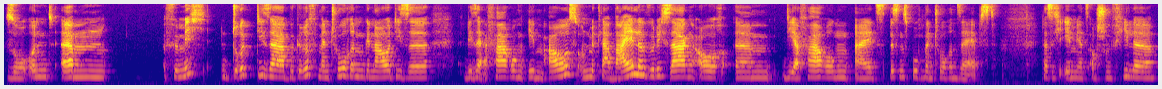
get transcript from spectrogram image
So, und ähm, für mich drückt dieser Begriff Mentorin genau diese diese Erfahrung eben aus und mittlerweile würde ich sagen auch ähm, die Erfahrung als Businessbuch-Mentorin selbst, dass ich eben jetzt auch schon viele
